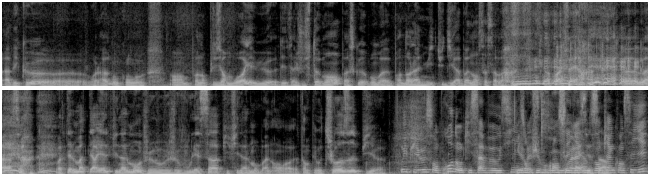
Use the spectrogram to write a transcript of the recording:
avec eux. Euh, voilà, donc pendant plusieurs mois, il y a eu euh, des ajustements parce que bon, bah, pendant la nuit, tu dis ah bah non, ça, ça va, va pas le faire. Bah, bah, tel matériel, finalement, je, je, voulais ça, puis finalement, bah non, on va tenter autre chose. Puis, Oui, puis eux sont pros, donc ils savent aussi. Ils ont pu vous conseiller. Voilà, ils ont bien conseillé.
